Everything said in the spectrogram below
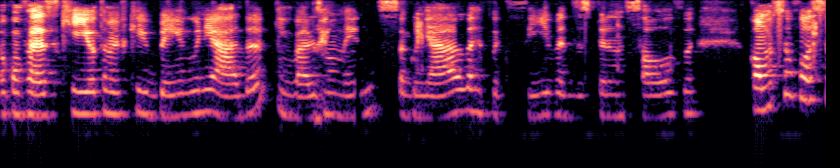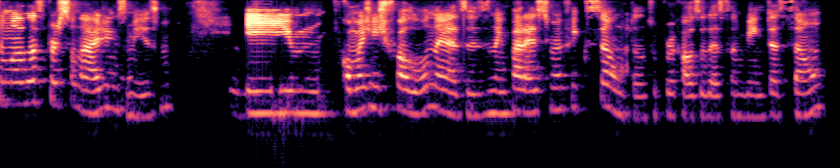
Eu confesso que eu também fiquei bem agoniada em vários momentos agoniada, reflexiva, desesperançosa, como se eu fosse uma das personagens mesmo. E como a gente falou, né, às vezes nem parece uma ficção, tanto por causa dessa ambientação,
